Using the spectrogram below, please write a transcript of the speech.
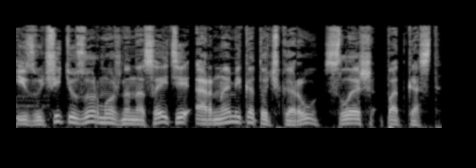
Изучить узор можно на сайте ornamica.ru слэш подкаст.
